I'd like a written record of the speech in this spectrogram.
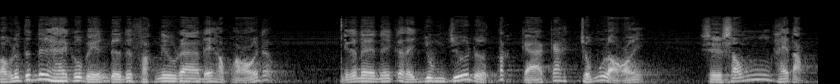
một lý tính thứ hai của biển được đức phật nêu ra để học hỏi đó. Những cái nơi này có thể dung chứa được tất cả các chủng loại sự sống hải tập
